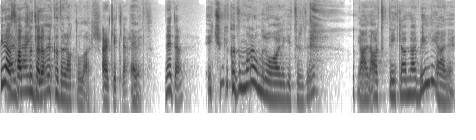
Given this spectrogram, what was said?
Biraz Elden haklı taraf göğe kadar haklılar. erkekler. Evet. Neden? E çünkü kadınlar onları o hale getirdi. Yani artık denklemler belli yani.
